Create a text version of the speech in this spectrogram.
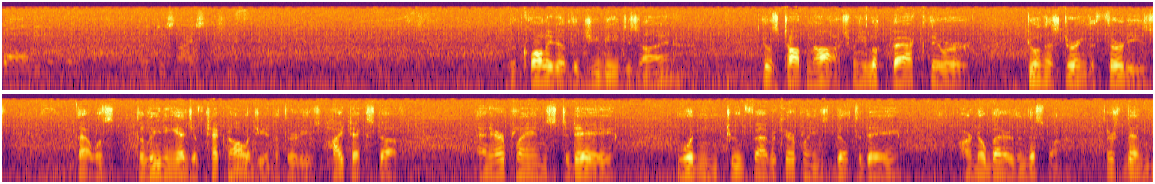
quality of the, the designs that you've? The quality of the Gee Bee design, it was top notch. When you look back, they were doing this during the 30s. That was the leading edge of technology in the 30s, high tech stuff. And airplanes today, wooden tube fabric airplanes built today, are no better than this one. There's been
